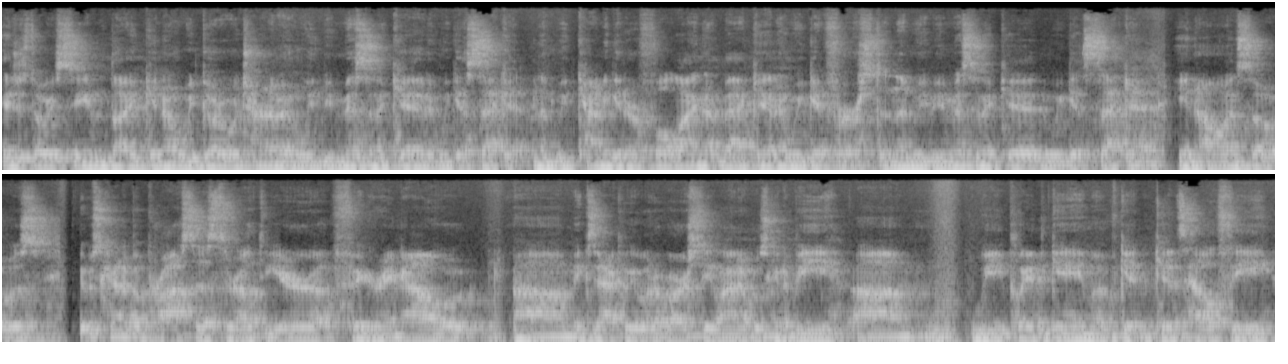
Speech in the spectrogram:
It just always seemed like you know we'd go to a tournament, we'd be missing a kid, and we get second, and then we'd kind of get our full lineup back in, and we get first, and then we'd be missing a kid, and we get second. You know, and so it was it was kind of a process throughout the year of figuring out um, exactly what our varsity lineup was going to be. Um, we played the game of getting kids healthy.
